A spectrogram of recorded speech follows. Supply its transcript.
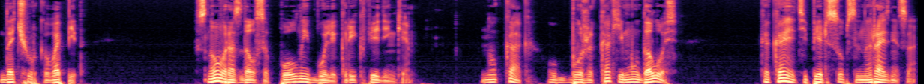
дочурка вопит? Снова раздался полный боли крик Феденьки. Ну как? О боже, как ему удалось? Какая теперь, собственно, разница?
